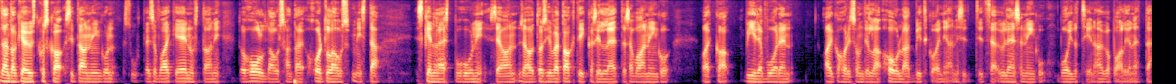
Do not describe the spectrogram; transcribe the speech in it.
Tämän takia just, koska sitä on niin kuin suhteellisen vaikea ennustaa, niin tuo holdaushan tai hodlaus, mistä skeneläiset puhuu, niin se on, se on tosi hyvä taktiikka sille, että sä vaan niin kuin vaikka viiden vuoden aikahorisontilla holdaat bitcoinia, niin sit, sit sä yleensä niin kuin voitat siinä aika paljon, että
